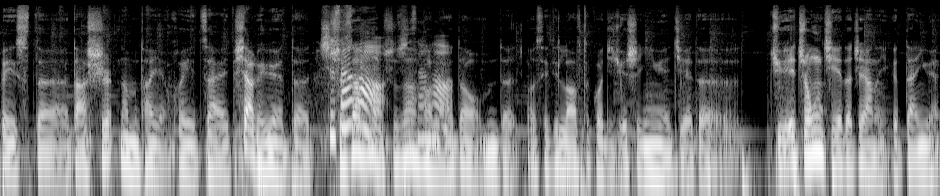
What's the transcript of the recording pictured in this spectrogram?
贝斯的大师。那么他也会在下个月的13三号十三13号号来到我们的 OCT Loft 国际爵士音乐节的。绝终结的这样的一个单元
